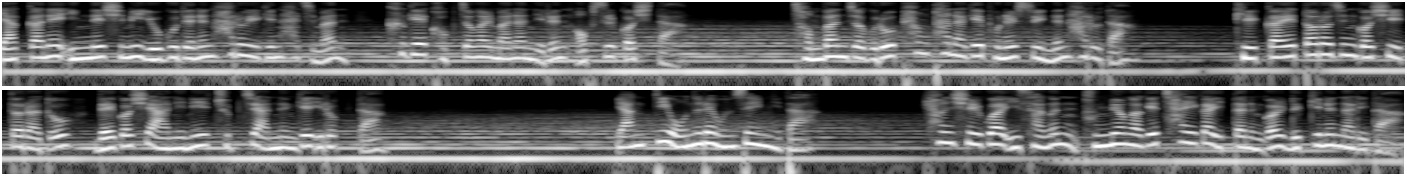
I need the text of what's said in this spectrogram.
약간의 인내심이 요구되는 하루이긴 하지만 크게 걱정할 만한 일은 없을 것이다. 전반적으로 평탄하게 보낼 수 있는 하루다. 길가에 떨어진 것이 있더라도 내 것이 아니니 줍지 않는 게 이롭다. 양띠 오늘의 운세입니다. 현실과 이상은 분명하게 차이가 있다는 걸 느끼는 날이다.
